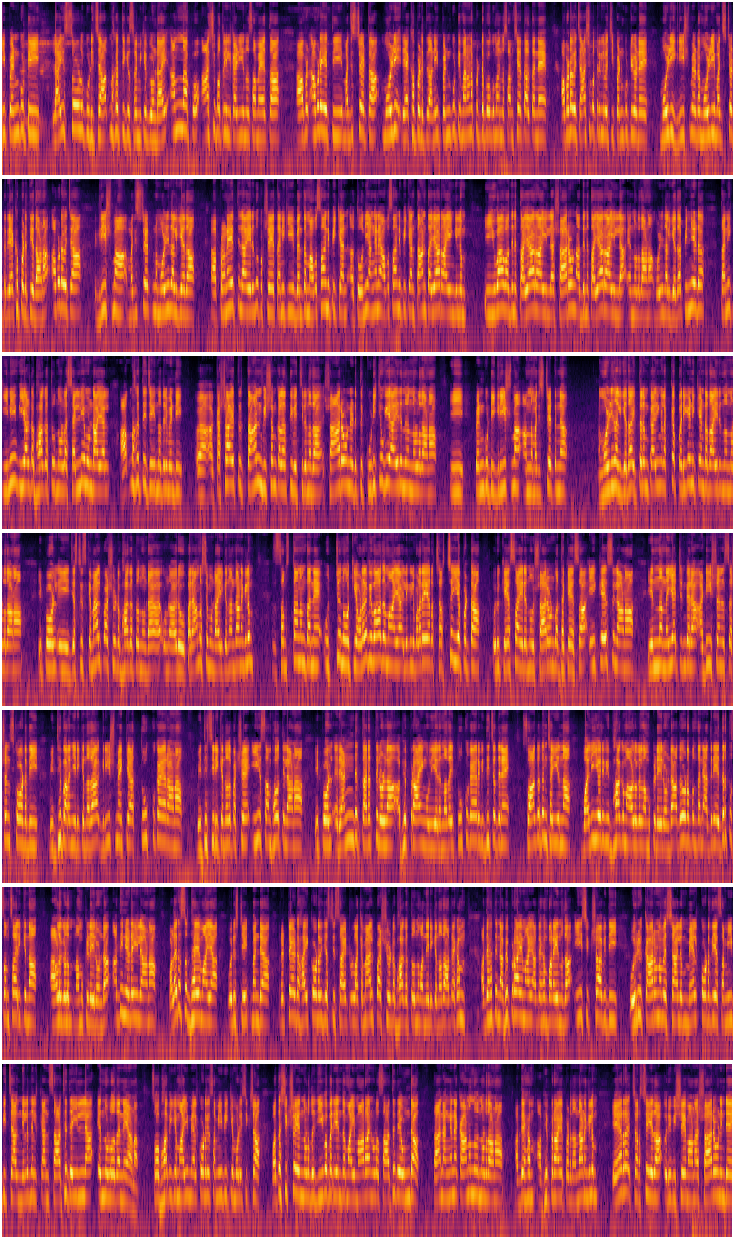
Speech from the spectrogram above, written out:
ഈ പെൺകുട്ടി ലൈസോൾ കുടിച്ച് ആത്മഹത്യക്ക് ശ്രമിക്കുകയുണ്ടായി. അന്ന് അപ്പോൾ ആശുപത്രിയിൽ കഴിയുന്ന സമയത്ത് അവ അവിടെ എത്തി മജിസ്ട്രേറ്റ് മൊഴി രേഖപ്പെടുത്തിയതാണ്. ഈ പെൺകുട്ടി മരണപ്പെട്ടു പോകുമോ എന്ന സംശയത്താൽ തന്നെ അവിടെ വെച്ച് ആശുപത്രിയിൽ വെച്ച് ഈ പെൺകുട്ടിയുടെ മൊഴി ഗ്രീഷ്മയുടെ മൊഴി മജിസ്ട്രേറ്റ് രേഖപ്പെടുത്തിയതാണ്. അവിടെ വെച്ച് ഗ്രീഷ്മ മജിസ്ട്രേറ്റിന് മൊഴി നൽകിയത് പ്രണയത്തിലായിരുന്നു. പക്ഷേ തനിക്ക് ഈ ബന്ധം അവസാനിപ്പിക്കാൻ തോന്നി. അങ്ങനെ അവസാനിപ്പിക്കാൻ താൻ തയ്യാറായെങ്കിലും ഈ യുവാവ് അതിന് തയ്യാറായില്ല ഷാരോൺ അതിന് തയ്യാറായില്ല എന്നുള്ളതാണ് മൊഴി നൽകിയത്. പിന്നീട് തനിക്ക് ഇനിയും ഇയാളുടെ ഭാഗത്തു നിന്നുള്ള ശല്യമുണ്ടായാൽ ആത്മഹത്യ ചെയ്യുന്നതിന് വേണ്ടി കഷായത്തിൽ താൻ വിഷം കലർത്തി വെച്ചിരുന്നത് ഷാരോൺ എടുത്ത് കുടിക്കുകയായിരുന്നു എന്നുള്ളതാണ് ഈ പെൺകുട്ടി ഗ്രീഷ്മ അന്ന് മജിസ്ട്രേറ്റിന് മൊഴി നൽകിയത്. ഇത്തരം കാര്യങ്ങളൊക്കെ പരിഗണിക്കേണ്ടതായിരുന്നു എന്നുള്ളതാണ് ഇപ്പോൾ ഈ ജസ്റ്റിസ് കെമാൽ പാഷയുടെ ഭാഗത്തു നിന്നുണ്ടാ ഒരു പരാമർശം ഉണ്ടായിരിക്കുന്നത് എന്താണെങ്കിലും സംസ്ഥാനം തന്നെ ഉറ്റുനോക്കിയ വളരെ വിവാദമായ അല്ലെങ്കിൽ വളരെയേറെ ചർച്ച ചെയ്യപ്പെട്ട ഒരു കേസായിരുന്നു ഷാരോൺ വധക്കേസ് ഈ കേസിലാണ് ഇന്ന് നെയ്യാറ്റിൻകര അഡീഷണൽ സെഷൻസ് കോടതി വിധി പറഞ്ഞിരിക്കുന്നത്. ഗ്രീഷ്മയ്ക്ക് തൂക്കുകയറാണ് വിധിച്ചിരിക്കുന്നത്. പക്ഷേ ഈ സംഭവത്തിലാണ് ഇപ്പോൾ രണ്ട് തരത്തിലുള്ള അഭിപ്രായങ്ങൾ ഉയരുന്നത്. ഈ തൂക്കുകയർ വിധിച്ചതിനെ സ്വാഗതം ചെയ്യുന്ന വലിയൊരു വിഭാഗം ആളുകൾ നമുക്കിടയിലുണ്ട്. അതോടൊപ്പം തന്നെ അതിനെ എതിർത്ത് സംസാരിക്കുന്ന ആളുകളും നമുക്കിടയിലുണ്ട്. അതിനിടയിലാണ് വളരെ ശ്രദ്ധേയമായ ഒരു സ്റ്റേറ്റ്മെന്റ് റിട്ടയർഡ് ഹൈക്കോടതി ജസ്റ്റിസ് ആയിട്ടുള്ള കമാൽ പാഷയുടെ ഭാഗത്തു നിന്ന് വന്നിരിക്കുന്നത്. അദ്ദേഹം അദ്ദേഹത്തിന്റെ അഭിപ്രായമായി അദ്ദേഹം പറയുന്നത് ഈ ശിക്ഷാവിധി ഒരു കാരണവശാലും മേൽക്കോടതിയെ സമീപിച്ചാൽ നിലനിൽക്കാൻ സാധ്യതയില്ല എന്നുള്ളത് തന്നെയാണ്. സ്വാഭാവികമായും മേൽക്കോടതിയെ സമീപിക്കുമ്പോൾ ഈ ശിക്ഷ വധശിക്ഷ എന്നുള്ളത് ജീവപര്യന്തമായി മാറാനുള്ള സാധ്യതയുണ്ട്. താൻ അങ്ങനെ കാണുന്നു എന്നുള്ളതാണ് അദ്ദേഹം അഭിപ്രായപ്പെടുന്നത്. എന്താണെങ്കിലും ഏറെ ചർച്ച ചെയ്ത ഒരു വിഷയമാണ് ഷാരോണിന്റെ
